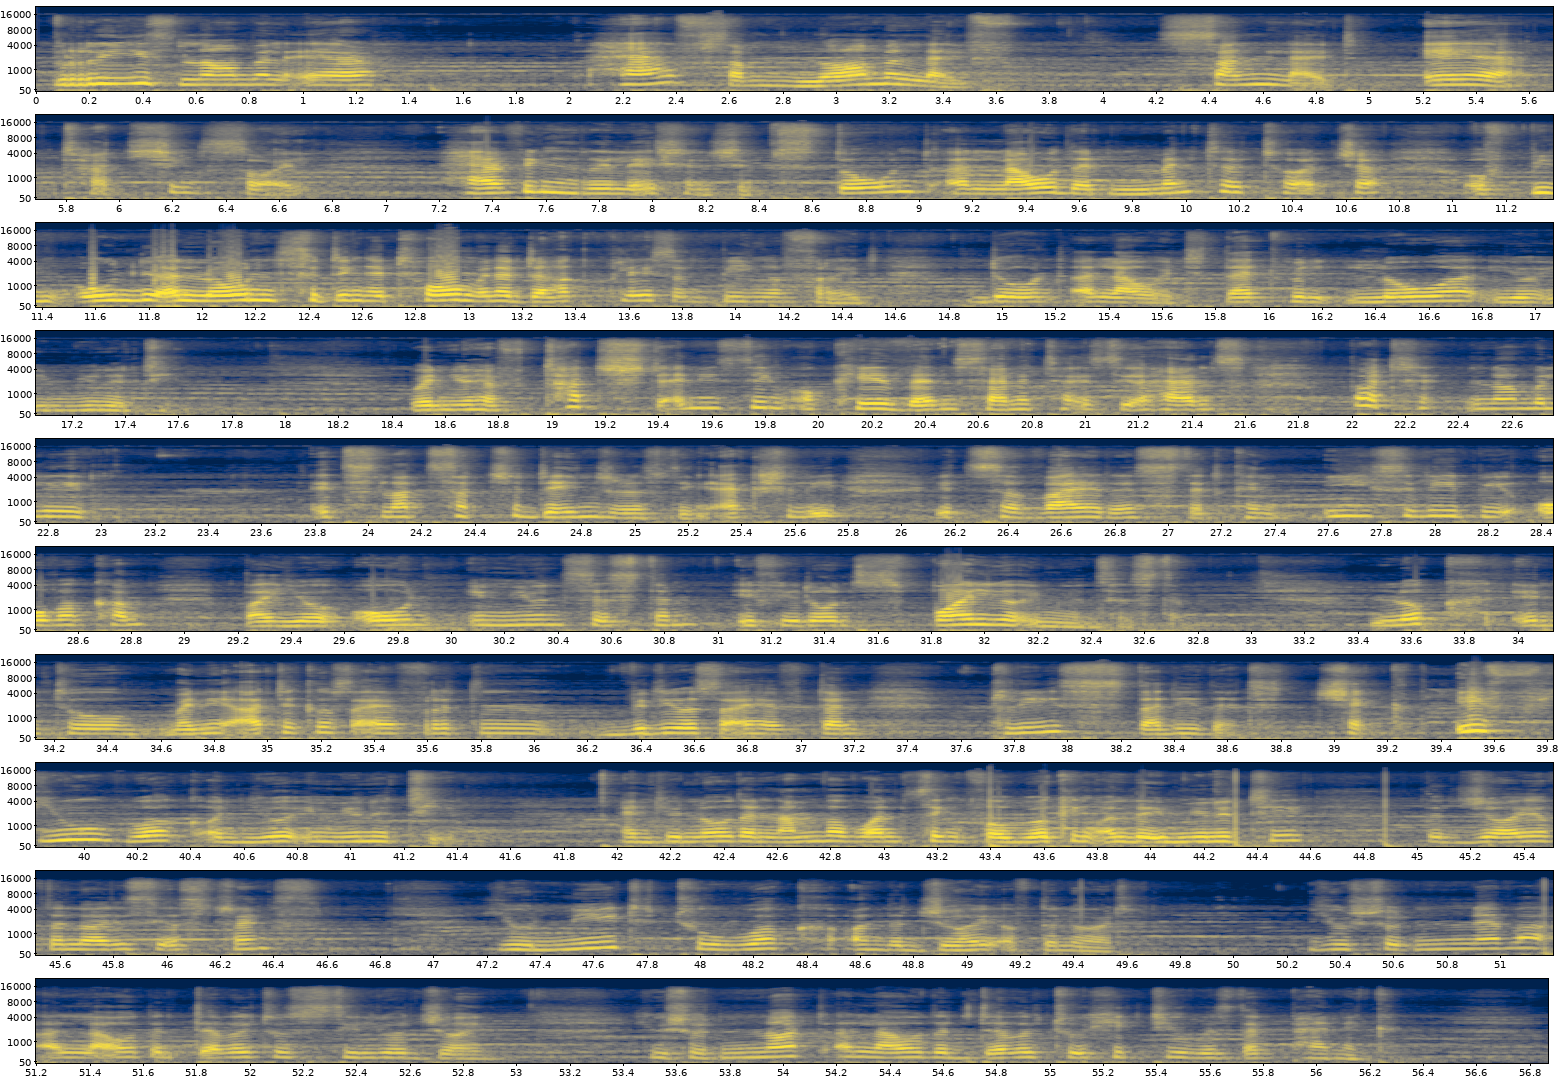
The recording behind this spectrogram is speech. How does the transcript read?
breathe normal air, have some normal life, sunlight, air, touching soil, having relationships. Don't allow that mental torture of being only alone, sitting at home in a dark place and being afraid. Don't allow it. That will lower your immunity. When you have touched anything, okay, then sanitize your hands. But normally, it's not such a dangerous thing. Actually, it's a virus that can easily be overcome by your own immune system if you don't spoil your immune system. Look into many articles I have written, videos I have done. Please study that. Check. If you work on your immunity And you know the number one thing for working on the immunity, the joy of the Lord is your strength. You need to work on the joy of the Lord. You should never allow the devil to steal your joy. You should not allow the devil to hit you with that panic.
